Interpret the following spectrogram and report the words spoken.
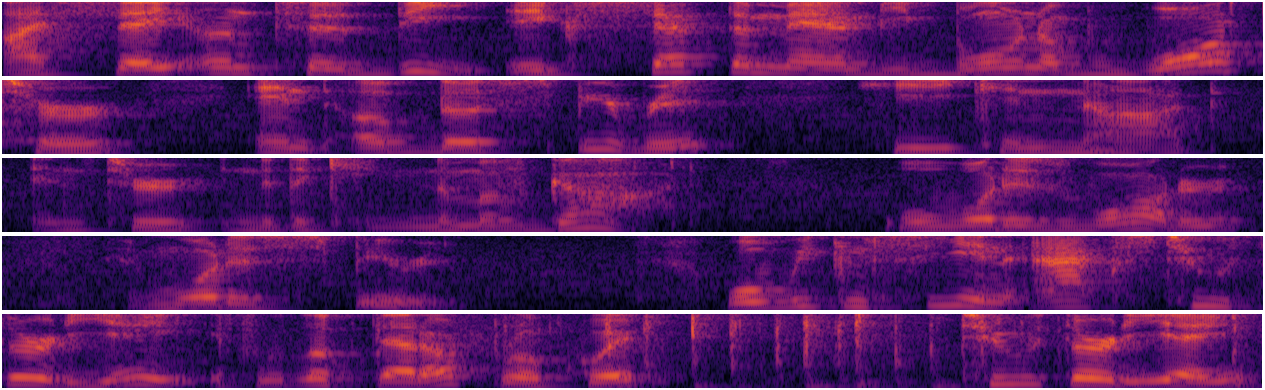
I say unto thee, except a man be born of water and of the Spirit, he cannot enter into the kingdom of God. Well, what is water and what is spirit? Well, we can see in Acts 2.38, if we look that up real quick, 2.38,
